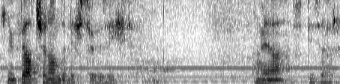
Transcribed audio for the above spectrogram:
Geen veldje aan de lucht, zo gezegd. Ja, dat is bizar.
